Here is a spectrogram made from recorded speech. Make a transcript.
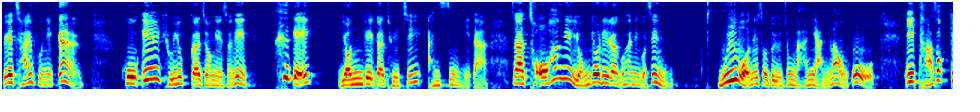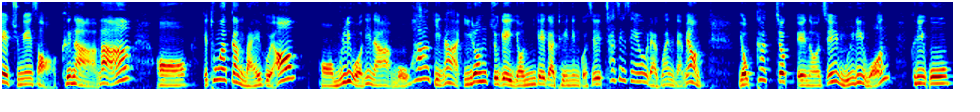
이게 잘 보니까 고1 교육과정에서는 크게 연계가 되지 않습니다. 자, 저항의 연결이라고 하는 것은 물원에서도 요즘 많이 안 나오고 이 다섯 개 중에서 그나마 어, 통합각 말고요. 어, 물리원이나 뭐 화학이나 이런 쪽에 연계가 되는 것을 찾으세요라고 한다면 역학적 에너지 물리원 그리고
